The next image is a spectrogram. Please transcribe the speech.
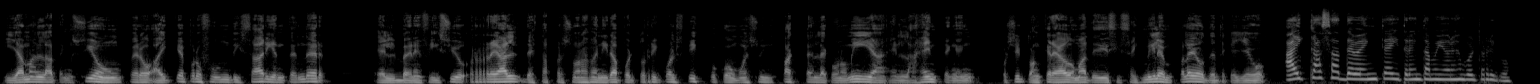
y llaman la atención, pero hay que profundizar y entender el beneficio real de estas personas venir a Puerto Rico al fisco, cómo eso impacta en la economía, en la gente. En, en- por cierto, han creado más de 16 mil empleos desde que llegó. hay casas de 20 y 30 millones en Puerto Rico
